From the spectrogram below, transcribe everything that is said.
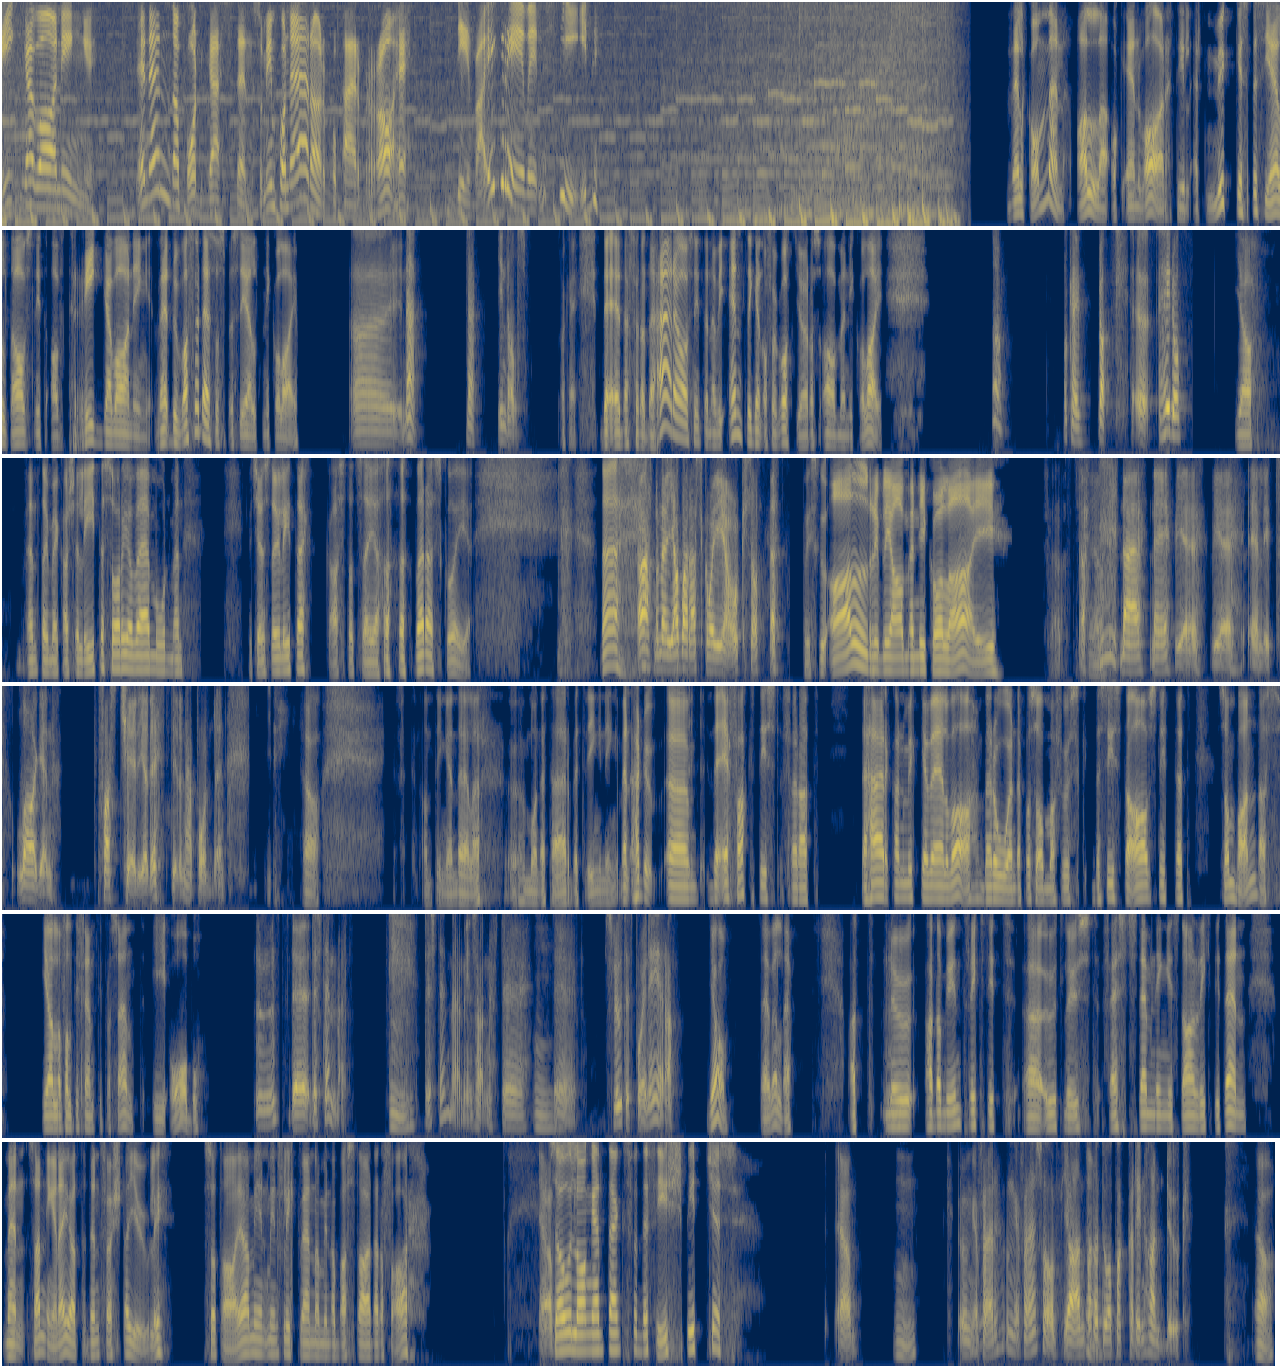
Triggervarning! Den enda podcasten som imponerar på Per Brahe. Det var i grevens tid. Välkommen alla och en var till ett mycket speciellt avsnitt av Triggervarning. Vet du varför det är så speciellt Nikolaj? Uh, nej, nej, inte alls. Okej, okay. det är därför att det här är avsnittet när vi äntligen och för gott gör oss av med Nikolaj. Ja. Okej, okay, bra. Uh, hej då. Ja, väntar ju mig kanske lite sorg och vämod men det känns det ju lite kast att säga bara skoja. Nej. Ah, men jag bara skojar också. vi skulle aldrig bli av med Nikolaj. Ja. Nej, nej vi, är, vi är enligt lagen fastkedjade till den här podden. Ja, antingen det eller eh, monetär betvingning. Men hör du, um, det är faktiskt för att det här kan mycket väl vara beroende på sommarfusk. Det sista avsnittet som bandas i alla fall till 50% i Åbo. Mm, det, det stämmer. Mm. Det stämmer minsann. Det, mm. det är slutet på en era. Ja, det är väl det. Att nu mm. har de ju inte riktigt uh, utlyst feststämning i stan riktigt än. Men sanningen är ju att den första juli så tar jag min, min flickvän och mina bastarder och far. Ja. So long and thanks for the fish bitches. Ja. Mm. Ungefär, ungefär så. Jag antar ja. att du har packat din handduk. Ja,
